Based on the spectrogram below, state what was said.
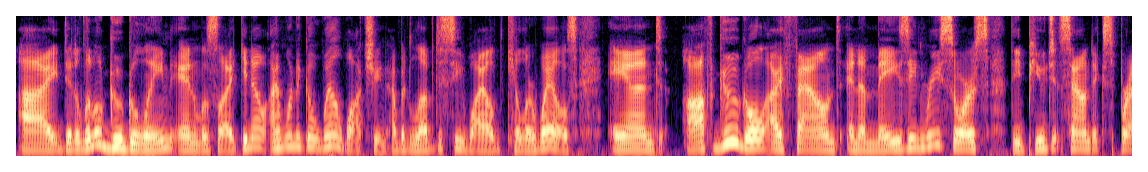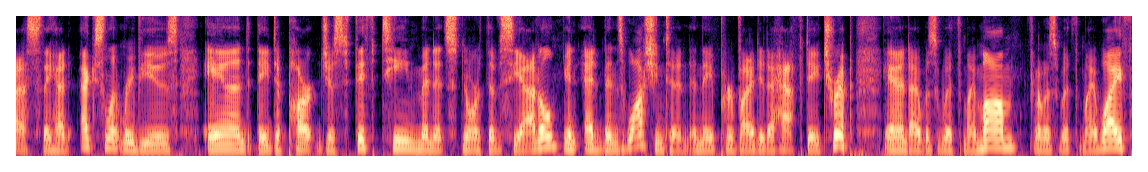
I did a little Googling and was like, you know, I want to go whale watching. I would love to see wild killer whales. And off Google, I found an amazing resource, the Puget Sound Express. They had excellent reviews and they depart just 15 minutes north of Seattle in Edmonds, Washington. And they provided a half day trip. And I was with my mom, I was with my wife,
